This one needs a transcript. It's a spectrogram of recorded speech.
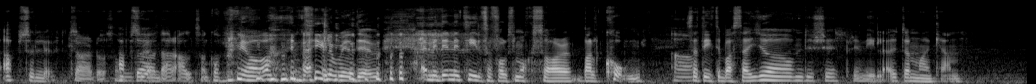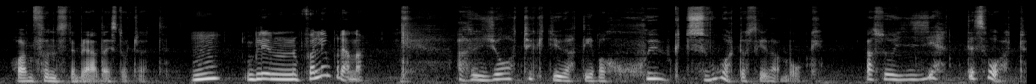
Absolut. klara då som Absolut. dödar allt som kommer Ja, till och med du. Nej, men den är till för folk som också har balkong. Ja. Så att det inte bara säger ja om du köper en villa utan man kan ha en fönsterbräda i stort sett. Mm. Blir det en uppföljning på den då? Alltså jag tyckte ju att det var sjukt svårt att skriva en bok. Alltså jättesvårt.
